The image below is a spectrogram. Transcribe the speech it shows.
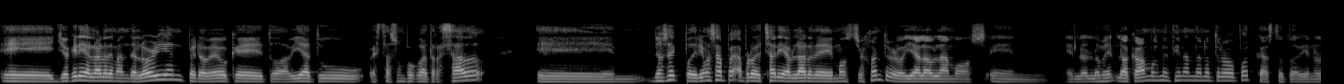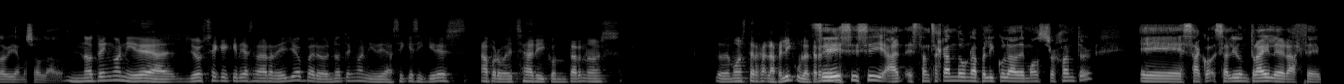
Eh, yo quería hablar de Mandalorian, pero veo que todavía tú estás un poco atrasado. Eh, no sé, ¿podríamos aprovechar y hablar de Monster Hunter o ya lo hablamos en... lo, acabamos mencionando en otro podcast o todavía no lo habíamos hablado? No tengo ni idea. Yo sé que querías hablar de ello, pero no tengo ni idea. Así que si quieres aprovechar y contarnos lo de Monster Hunter, la película, ¿te Sí, sí, sí. Están sacando una película de Monster Hunter. Eh, salió un tráiler hace,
